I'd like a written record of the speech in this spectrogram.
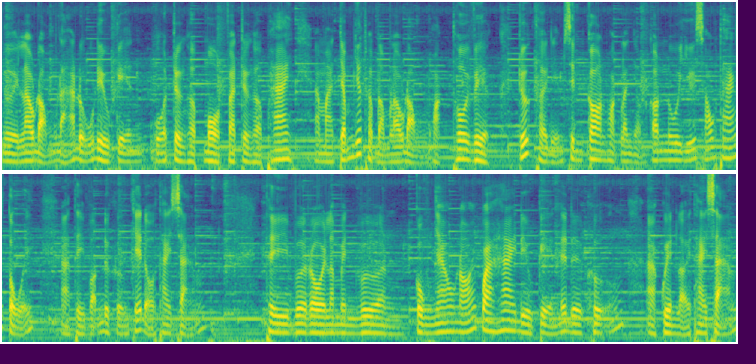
người lao động đã đủ điều kiện của trường hợp 1 và trường hợp 2 à, mà chấm dứt hợp đồng lao động hoặc thôi việc trước thời điểm sinh con hoặc là nhận con nuôi dưới 6 tháng tuổi à, thì vẫn được hưởng chế độ thai sản. Thì vừa rồi là mình vừa cùng nhau nói qua hai điều kiện để được hưởng à, quyền lợi thai sản.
